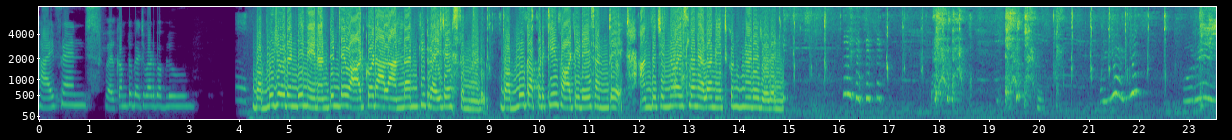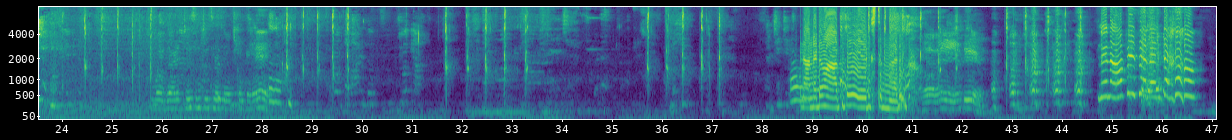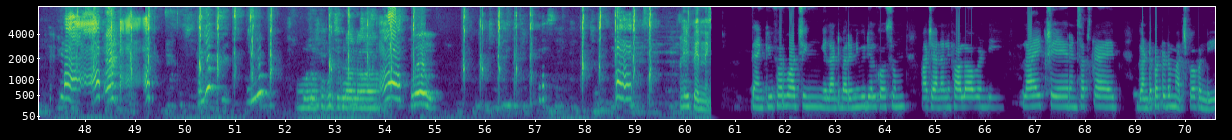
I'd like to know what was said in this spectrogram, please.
Hi friends welcome to Bezawada Bablu Bablu చూడండి నేను అంటుంటే వాడు కూడా అలా అనడానికి ట్రై చేస్తున్నాడు. బబ్లుకి అప్పటికి ఫార్టీ డేస్ అంతే. అంత చిన్న వయసులోనే ఎలా నేర్చుకుంటున్నాడో చూడండి. చూసి చూసినట్టు నేర్చుకుంటాడే. నేను అనడం ఆపితే ఏడుస్తున్నాడు. ఏంటి నేను ఆపేశానంట. నాన్న ఓయ్ అయిపోయింది. థ్యాంక్ యూ ఫర్ వాచింగ్ ఇలాంటి మరిన్ని వీడియోల కోసం మా ఛానల్ని ఫాలో అవ్వండి. లైక్ షేర్ అండ్ సబ్స్క్రైబ్ గంట కొట్టడం మర్చిపోకండి.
